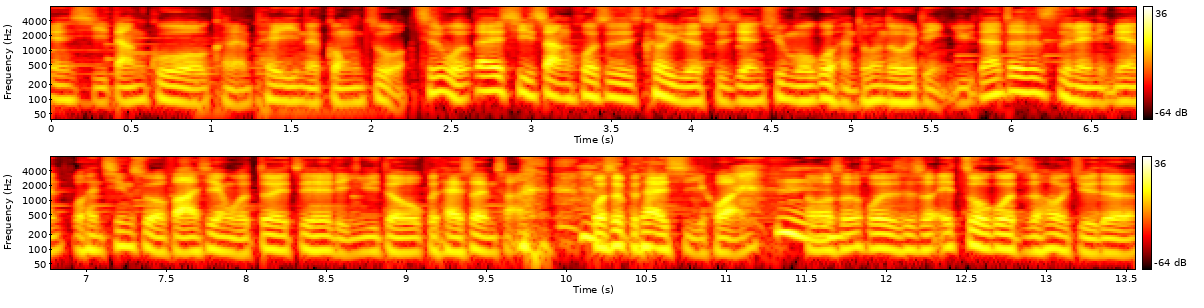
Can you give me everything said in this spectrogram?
练习当过可能配音的工作，其实我在戏上或是课余的时间去摸过很多很多的领域，但是在这四年里面，我很清楚的发现我对这些领域都不太擅长，或是不太喜欢。嗯，然后说或者是说，哎，做过之后觉得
